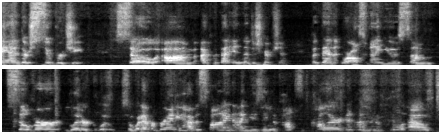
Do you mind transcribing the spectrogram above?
And they're super cheap. So um, I put that in the description. But then we're also going to use some silver glitter glue. So whatever brand you have is fine. I'm using the pops of color, and I'm going to pull out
